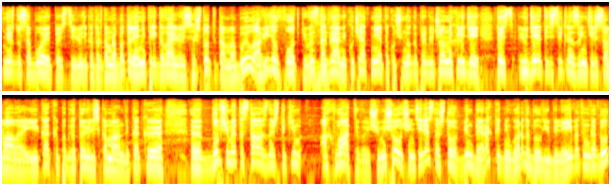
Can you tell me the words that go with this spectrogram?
между собой, то есть люди, которые там работали, они переговаривались, а что ты там, а был, а видел фотки в Инстаграме, куча отметок, очень много привлеченных людей. То есть людей это действительно заинтересовало. И как подготовились команды, как... Э, э, в общем, это стало, знаешь, таким охватывающим. Еще очень интересно, что в Бендерах ко Дню города был юбилей в этом году,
